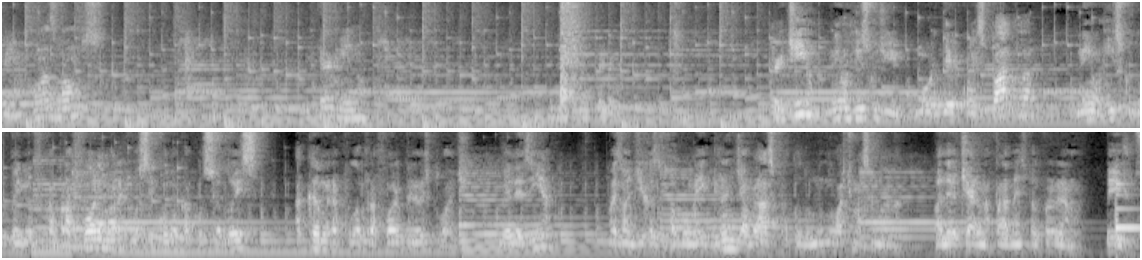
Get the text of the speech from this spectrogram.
venho com as mãos e termino o pneu. Pertinho, nenhum risco de morder com a espátula, nenhum risco do pneu ficar para fora e na hora que você colocar com o CO2, a câmera pula para fora e o pneu explode. Belezinha? Mais uma dicas do Fabão aí. Grande abraço para todo mundo, ótima semana. Valeu, Tcherna, parabéns pelo programa. Beijos.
